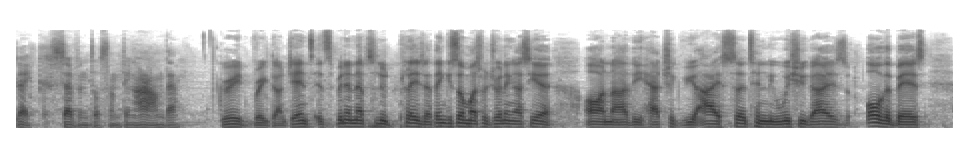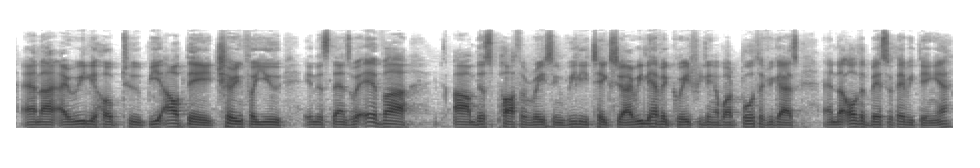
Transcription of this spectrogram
like seventh or something around there. Great breakdown, gents. It's been an absolute pleasure. Thank you so much for joining us here on uh, the Hat Trick View. I certainly wish you guys all the best, and I, I really hope to be out there cheering for you in the stands wherever um, this path of racing really takes you. I really have a great feeling about both of you guys, and all the best with everything. Yeah.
